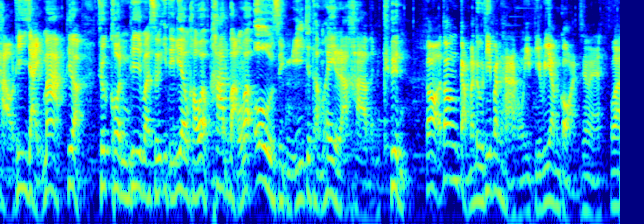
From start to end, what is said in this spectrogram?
ข่าวที่ใหญ่มากที่แบบทุกคนที่มาซื้ออีเทเรียมเขาแบบคาดหวังว่าโอ้สิ่งนี้จะทำให้ราคามันขึ้น ก็ต้องกลับมาดูที่ปัญหาของอี e เ e ียมก่อนใช่ไหมว่า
